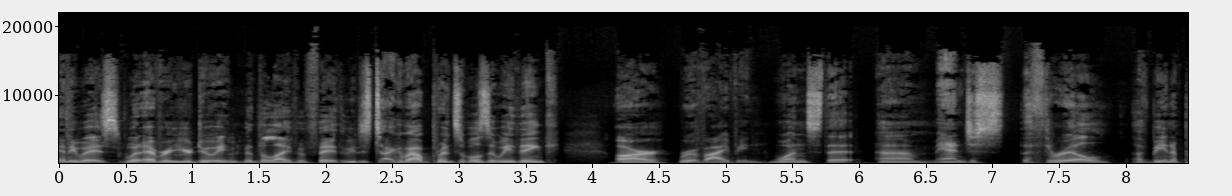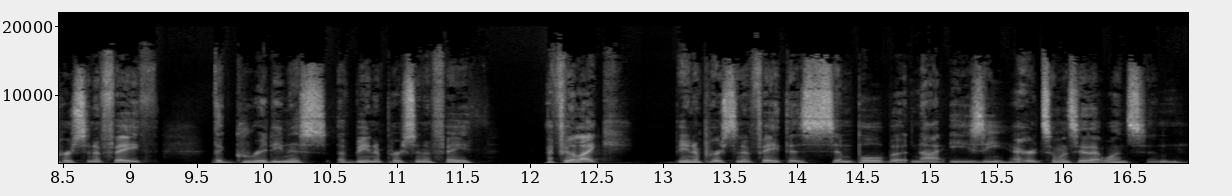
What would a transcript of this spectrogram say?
Anyways, whatever you're doing with the life of faith, we just talk about principles that we think are reviving, ones that, um, man, just the thrill of being a person of faith, the grittiness of being a person of faith. I feel like being a person of faith is simple, but not easy. I heard someone say that once, and do you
